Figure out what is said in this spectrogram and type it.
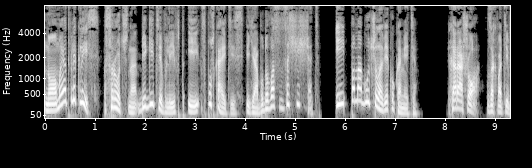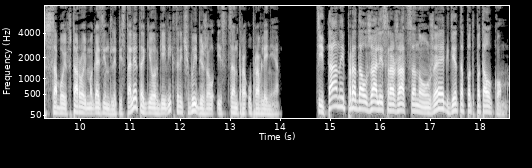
Но мы отвлеклись. Срочно бегите в лифт и спускайтесь. Я буду вас защищать. И помогу человеку-комете. Хорошо. Захватив с собой второй магазин для пистолета, Георгий Викторович выбежал из центра управления. Титаны продолжали сражаться, но уже где-то под потолком.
